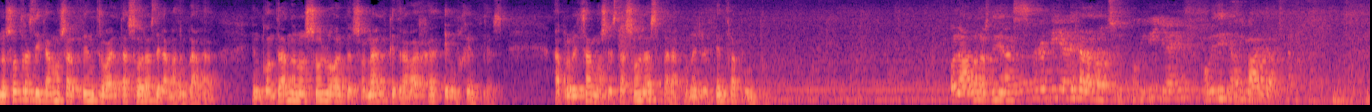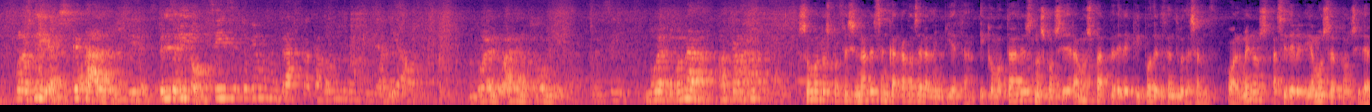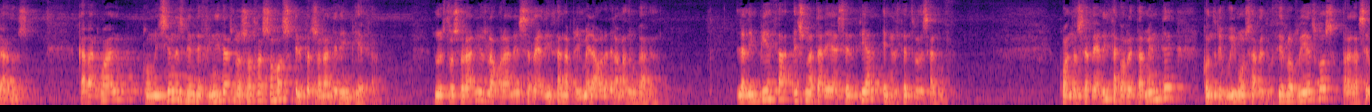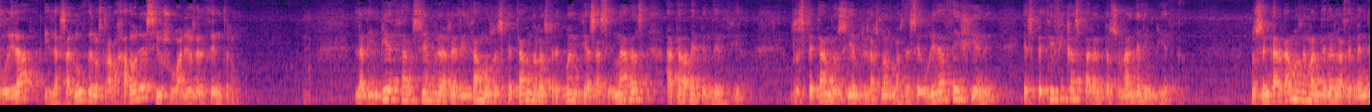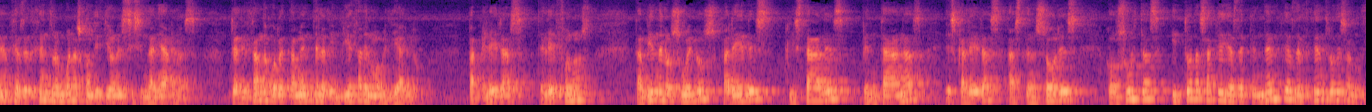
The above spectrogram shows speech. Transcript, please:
Nosotras llegamos al centro a altas horas de la madrugada, encontrándonos solo al personal que trabaja en urgencias. Aprovechamos estas horas para poner el centro a punto. Hola, buenos días. Buenos días. ¿Qué tal la noche? Movidilla, ¿eh? Movidilla, Sí. vaya. Buenos días, ¿qué tal? Buenos días. ¿Venís de Vigo? Sí, sí, tuvimos un tráfico, acabamos de día ahora. Bueno, vaya, noche movidita. Pues sí. Bueno, pues nada, a trabajar. Somos los profesionales encargados de la limpieza y como tales nos consideramos parte del equipo del centro de salud, o al menos así deberíamos ser considerados. Cada cual, con misiones bien definidas, nosotras somos el personal de limpieza. Nuestros horarios laborales se realizan a primera hora de la madrugada. La limpieza es una tarea esencial en el centro de salud. Cuando se realiza correctamente, contribuimos a reducir los riesgos para la seguridad y la salud de los trabajadores y usuarios del centro. La limpieza siempre la realizamos respetando las frecuencias asignadas a cada dependencia, respetando siempre las normas de seguridad e higiene específicas para el personal de limpieza. Nos encargamos de mantener las dependencias del centro en buenas condiciones y sin dañarlas, realizando correctamente la limpieza del mobiliario, papeleras, teléfonos, también de los suelos, paredes, cristales, ventanas, escaleras, ascensores, consultas y todas aquellas dependencias del centro de salud.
